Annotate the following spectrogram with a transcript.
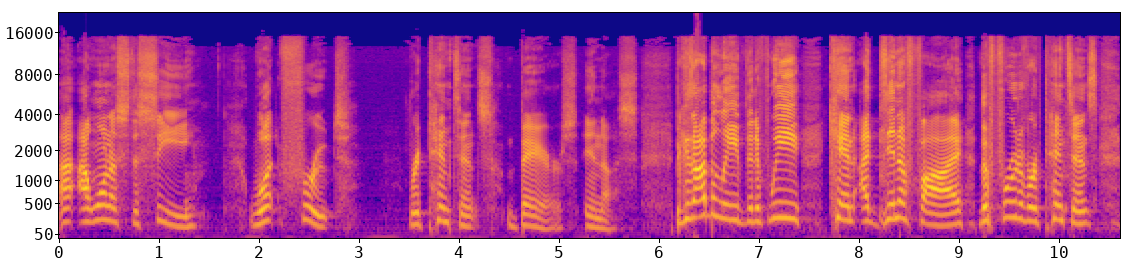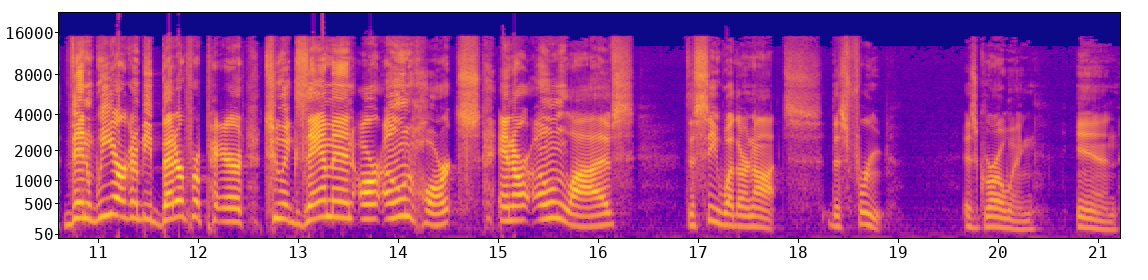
I, I want us to see what fruit repentance bears in us. Because I believe that if we can identify the fruit of repentance, then we are going to be better prepared to examine our own hearts and our own lives to see whether or not this fruit is growing in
